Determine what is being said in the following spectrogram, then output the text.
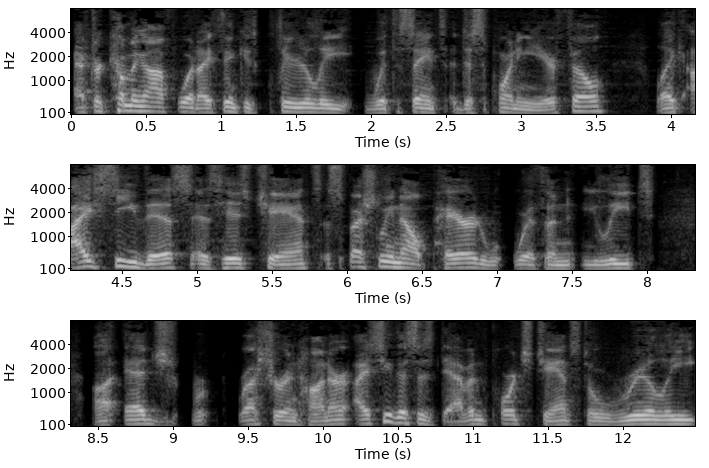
after coming off what I think is clearly with the Saints a disappointing year, Phil. Like I see this as his chance, especially now paired with an elite uh, edge r- rusher and Hunter. I see this as Davenport's chance to really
